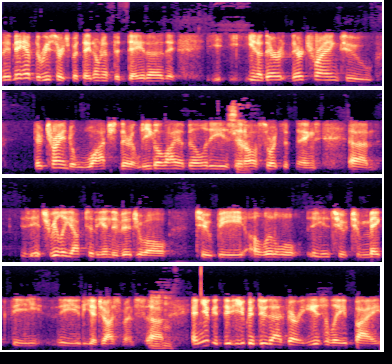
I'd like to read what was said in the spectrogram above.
they may have the research, but they don't have the data. They, you know, they're they're trying to they're trying to watch their legal liabilities sure. and all sorts of things. Um, it's really up to the individual to be a little to to make the the, the adjustments. Uh, mm-hmm. Uh, and you could do, you could do that very easily by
